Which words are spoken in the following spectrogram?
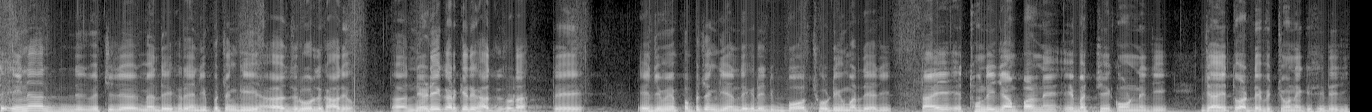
ਤੇ ਇਹਨਾਂ ਦੇ ਵਿੱਚ ਜੇ ਮੈਂ ਦੇਖ ਰਿਹਾ ਜੀ ਭਚੰਗੀ ਅ, ਜ਼ਰੂਰ ਦਿਖਾ ਦਿਓ। ਅ, ਨੇੜੇ ਕਰਕੇ ਦਿਖਾ ਦਿਓ ਥੋੜਾ ਤੇ ਇਹ ਜਿਵੇਂ ਆਪਾਂ ਭਚੰਗੀਆਂ ਨੂੰ ਦੇਖ ਰਹੇ ਜੀ ਬਹੁਤ ਛੋਟੀ ਉਮਰ ਦੇ ਆ ਜੀ। ਤਾਂ ਇਹ ਇੱਥੋਂ ਦੇ ਜੰਪਲ ਨੇ ਇਹ ਬੱਚੇ ਕੌਣ ਨੇ ਜੀ? ਜਾਂ ਇਹ ਤੁਹਾਡੇ ਵਿੱਚੋਂ ਨੇ ਕਿਸੇ ਦੇ ਜੀ?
